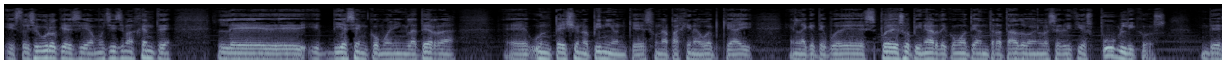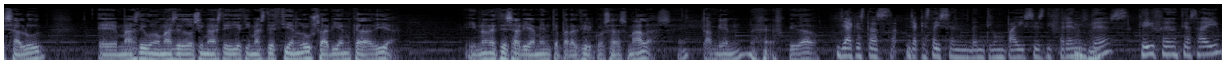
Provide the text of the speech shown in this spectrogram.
Y estoy seguro que si a muchísima gente le diesen como en Inglaterra eh, un Patient Opinion, que es una página web que hay en la que te puedes, puedes opinar de cómo te han tratado en los servicios públicos de salud, eh, más de uno, más de dos y más de diez y más de cien lo usarían cada día. Y no necesariamente para decir cosas malas, ¿eh? también, cuidado. Ya que, estás, ya que estáis en 21 países diferentes, ¿qué diferencias hay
